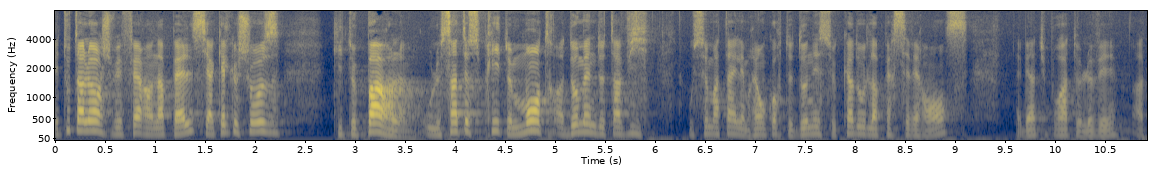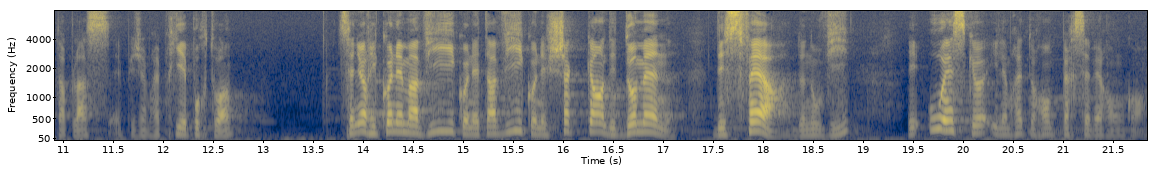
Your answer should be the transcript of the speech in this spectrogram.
Et tout à l'heure, je vais faire un appel. S'il y a quelque chose qui te parle, ou le Saint-Esprit te montre un domaine de ta vie, où ce matin, il aimerait encore te donner ce cadeau de la persévérance, eh bien, tu pourras te lever à ta place, et puis j'aimerais prier pour toi. Seigneur, il connaît ma vie, il connaît ta vie, il connaît chacun des domaines, des sphères de nos vies. Et où est-ce qu'il aimerait te rendre persévérant encore?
